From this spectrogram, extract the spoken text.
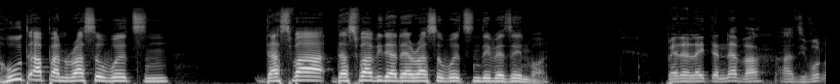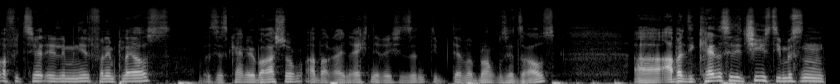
Hut ab an Russell Wilson. Das war, das war wieder der Russell Wilson, den wir sehen wollen. Better late than never. Ah, sie wurden offiziell eliminiert von den Playoffs. Das ist jetzt keine Überraschung, aber rein rechnerisch sind die Denver Broncos jetzt raus. Äh, aber die Kansas City Chiefs, die müssen,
